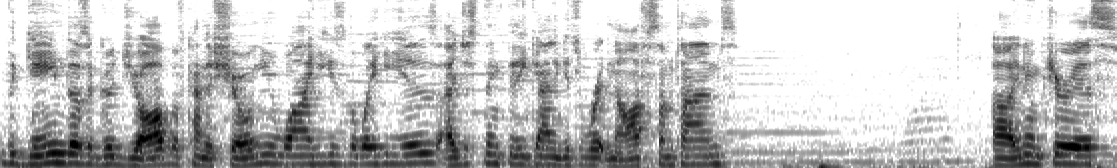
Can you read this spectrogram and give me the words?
the game does a good job of kind of showing you why he's the way he is. I just think that he kind of gets written off sometimes. Uh, you know, I'm curious,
